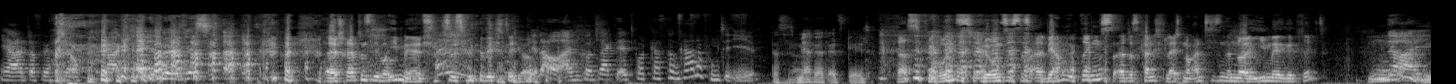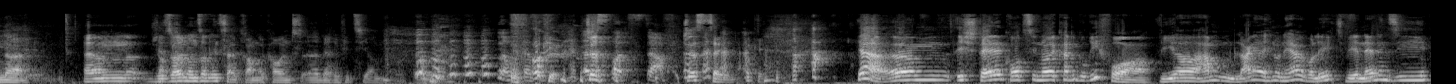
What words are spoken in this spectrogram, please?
Ja, dafür haben wir auch gar keine Möglichkeit. Äh, schreibt uns lieber E-Mails, das ist viel wichtiger. Genau, an kontakt.podcastkonkana.de. Das ist mehr wert als Geld. Das für uns, für uns ist das. Wir haben übrigens, äh, das kann ich vielleicht noch anteasen, eine neue E-Mail gekriegt. Nein. Nein. Ähm, wir sollen unseren Instagram-Account äh, verifizieren. Oh, das, Okay, das just, Hot Stuff. just saying. Okay. Ja, ähm, ich stelle kurz die neue Kategorie vor. Wir haben lange hin und her überlegt. Wir nennen sie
